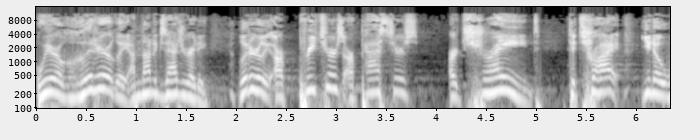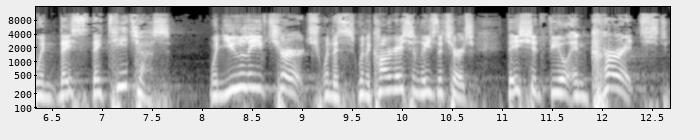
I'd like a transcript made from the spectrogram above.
We are literally, I'm not exaggerating, literally our preachers, our pastors are trained to try, you know, when they, they teach us, when you leave church, when the, when the congregation leaves the church, they should feel encouraged.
